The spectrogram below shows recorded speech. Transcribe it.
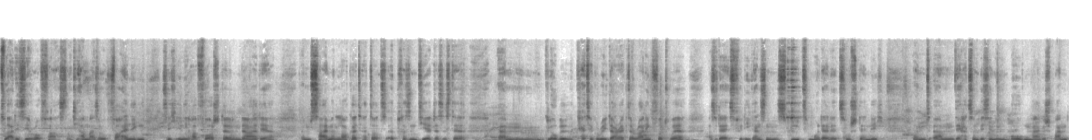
zu Adi Zero Fast. Und die haben also vor allen Dingen sich in ihrer Vorstellung da, der Simon Lockett hat dort äh, präsentiert, das ist der ähm, Global Category Director Running Footwear, also der ist für die ganzen Speed-Modelle zuständig und ähm, der hat so ein bisschen den Bogen mal gespannt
